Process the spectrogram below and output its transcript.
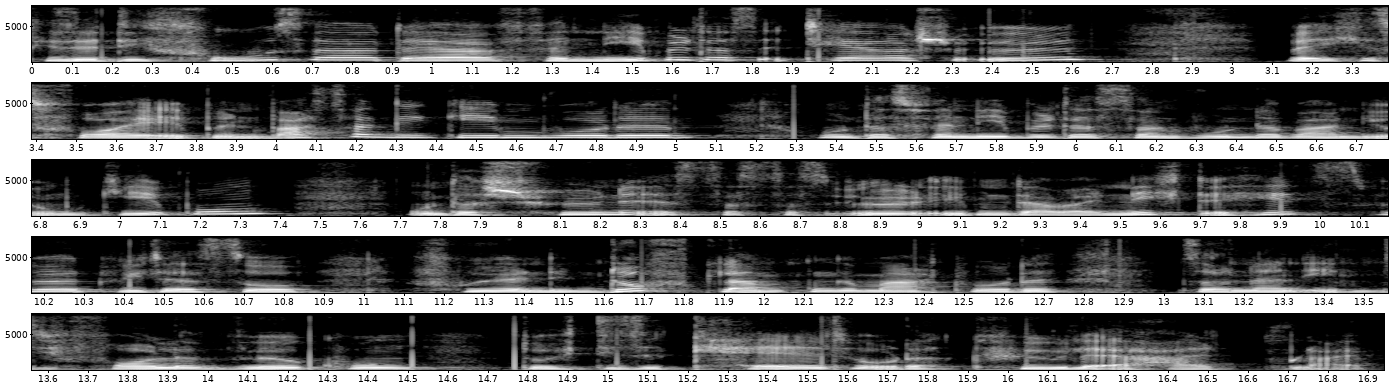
Dieser Diffuser, der vernebelt das ätherische Öl, welches vorher eben in Wasser gegeben wurde und das vernebelt das dann wunderbar in die Umgebung. Und das Schöne ist, dass das Öl eben dabei nicht erhitzt wird, wie das so früher in den Duftlampen gemacht wurde, sondern eben die volle Wirkung durch diese Kälte oder Kühle erhalten bleibt.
